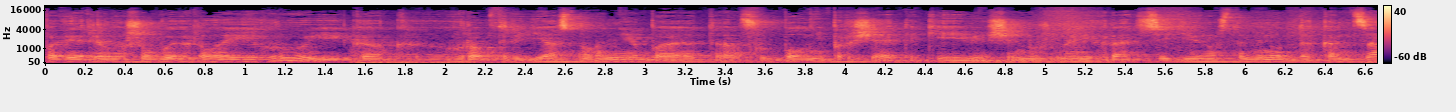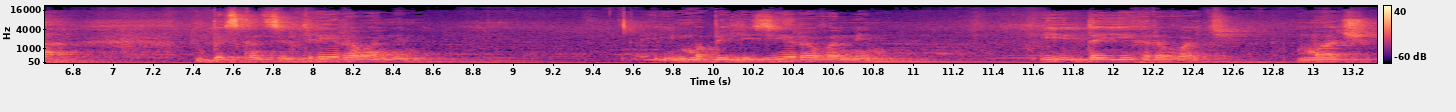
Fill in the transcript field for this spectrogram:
поверила, что выиграла игру, и как гром среди ясного неба, это футбол не прощает такие вещи. Нужно играть все 90 минут до конца, быть сконцентрированным, и мобилизированным, и доигрывать матч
